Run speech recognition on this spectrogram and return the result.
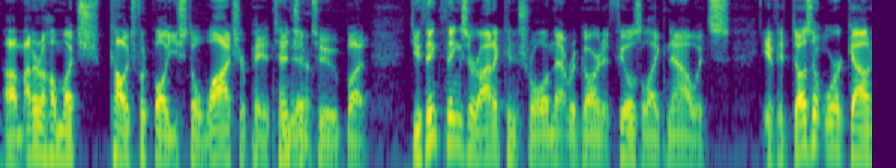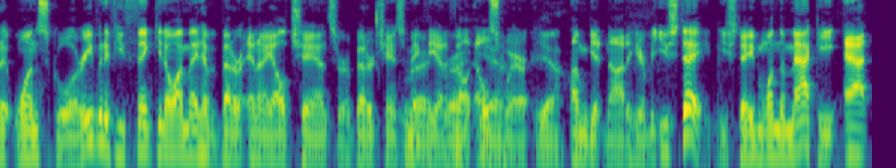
Um, I don't know how much college football you still watch or pay attention Yeah. to, but do you think things are out of control in that regard? It feels like now it's if it doesn't work out at one school, or even if you think you know I might have a better NIL chance or a better chance to make Right, the NFL right, yeah, elsewhere, yeah. I'm getting out of here. But you stayed, you stayed and won the Mackey at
